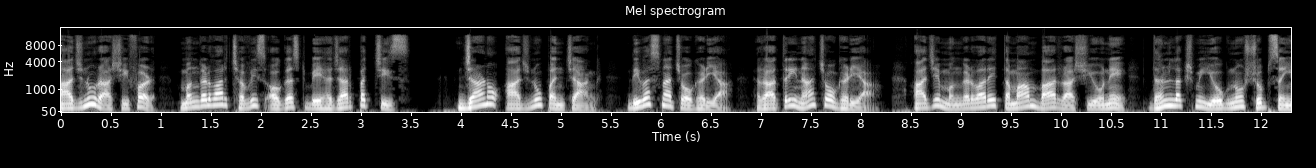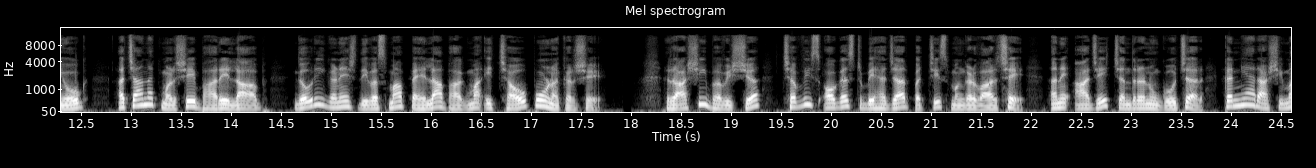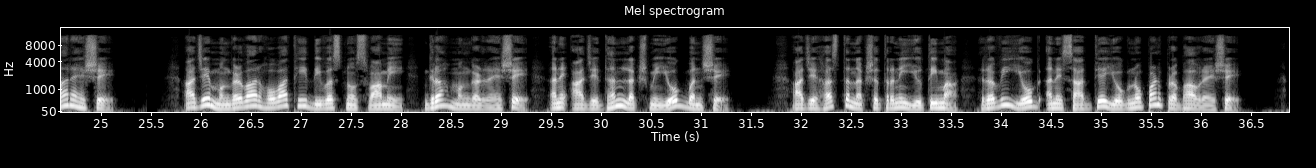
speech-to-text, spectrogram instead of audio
આજનું રાશિફળ મંગળવાર છવ્વીસ ઓગસ્ટ બે હજાર પચીસ. જાણો આજનું પંચાંગ, દિવસના ચોઘડિયા, રાત્રિના ચોઘડિયા. આજે મંગળવારે તમામ બાર રાશિઓને ધનલક્ષ્મી યોગનો શુભ સંયોગ, અચાનક મળશે ભારે લાભ, ગૌરી ગણેશ દિવસમાં પહેલા ભાગમાં ઈચ્છાઓ પૂર્ણ કરશે. રાશિ ભવિષ્ય છવ્વીસ ઓગસ્ટ બે હજાર પચીસ મંગળવાર છે અને આજે ચંદ્રનું ગોચર કન્યા રાશિમાં રહેશે. આજે મંગળવાર હોવાથી દિવસનો સ્વામી ગ્રહ મંગળ રહેશે અને આજે ધનલક્ષ્મી યોગ બનશે. આજે હસ્ત નક્ષત્રની યુતિમાં રવિ યોગ અને સાધ્ય યોગનો પણ પ્રભાવ રહેશે.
